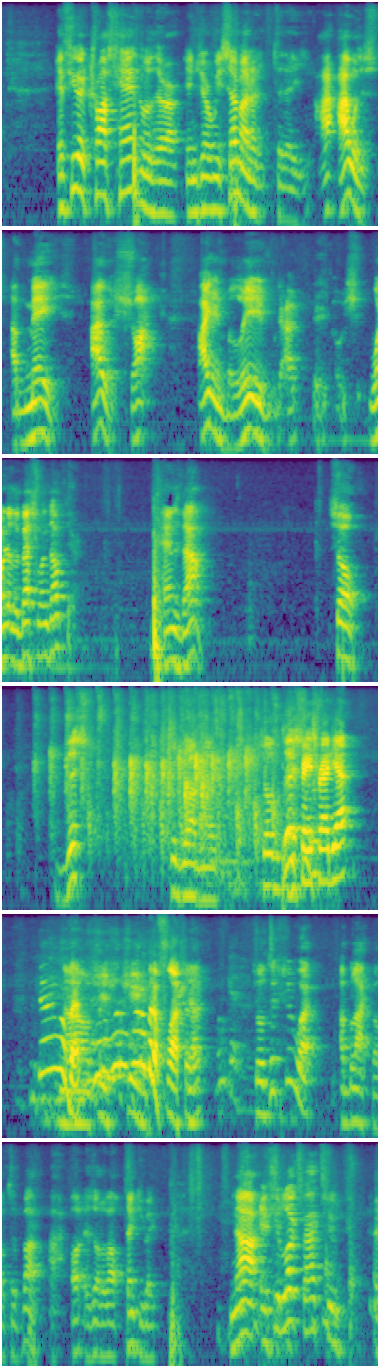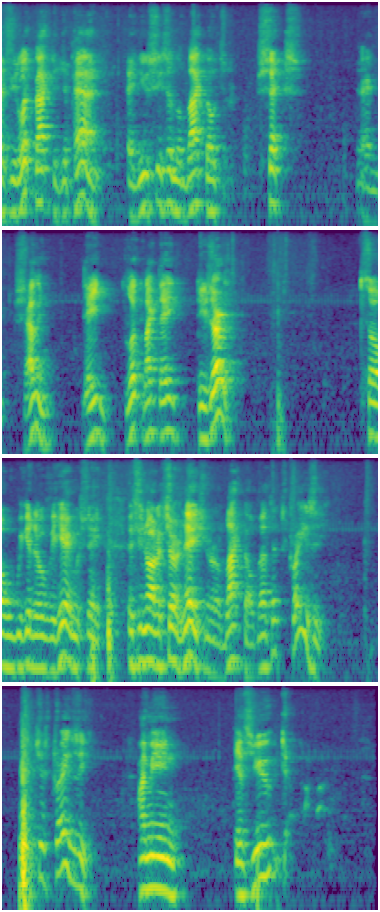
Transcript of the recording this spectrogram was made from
If you had crossed hands with her in Jeremy seminar today, I, I was amazed. I was shocked. I didn't believe, I, one of the best ones out there, hands down. So, this, good job, man. So Your this. face is- red yet? Yeah, a little No, bit. A little, little bit of flush in Yeah. it. We'll get it. So this is what a black belt's about. Uh, is all about. Thank you, babe. Now, if you look back to, if you look back to Japan, and you see some of the black belts six and seven, they look like they deserve it. So we get over here and we say, if you're not a certain age, you're a black belt. But that's crazy. It's just crazy. I mean, if you,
